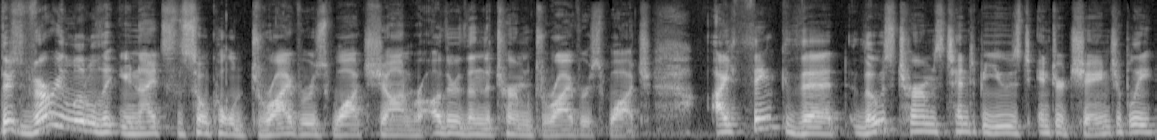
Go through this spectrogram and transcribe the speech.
there's very little that unites the so-called driver's watch genre other than the term driver's watch. I think that those terms tend to be used interchangeably,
